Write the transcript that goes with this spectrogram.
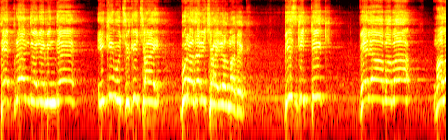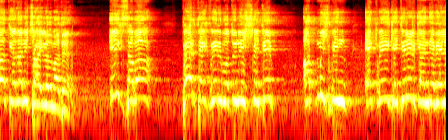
deprem döneminde iki buçuk üç ay buradan hiç ayrılmadık. Biz gittik, Veli Ağa Baba Malatya'dan hiç ayrılmadı. İlk sabah Pertek feribotunu işletip 60 bin ekmeği getirirken de Veli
